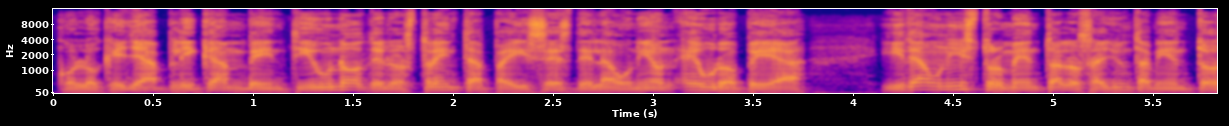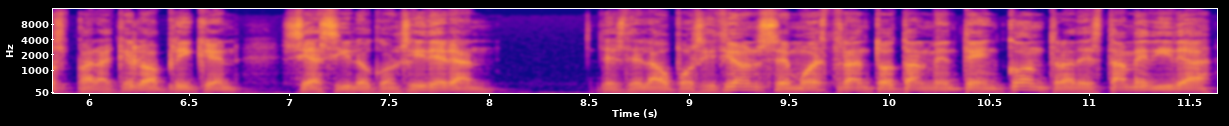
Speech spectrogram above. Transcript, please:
con lo que ya aplican 21 de los 30 países de la Unión Europea y da un instrumento a los ayuntamientos para que lo apliquen si así lo consideran. Desde la oposición se muestran totalmente en contra de esta medida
